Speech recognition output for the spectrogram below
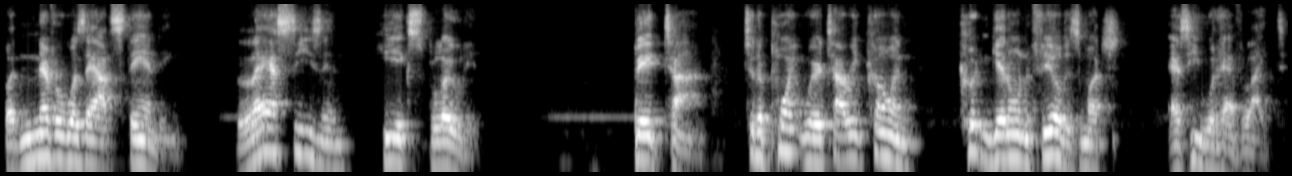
but never was outstanding. Last season, he exploded big time to the point where Tarik Cohen couldn't get on the field as much as he would have liked.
